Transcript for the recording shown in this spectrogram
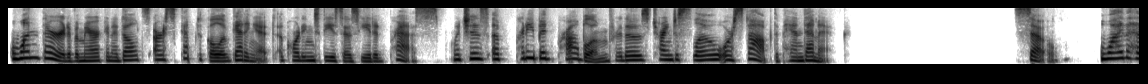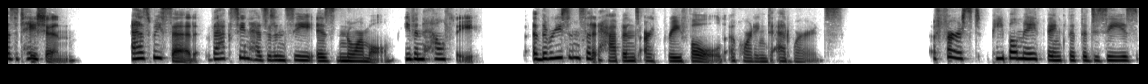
One third of American adults are skeptical of getting it, according to the Associated Press, which is a pretty big problem for those trying to slow or stop the pandemic. So, why the hesitation? As we said, vaccine hesitancy is normal, even healthy. The reasons that it happens are threefold, according to Edwards. First, people may think that the disease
